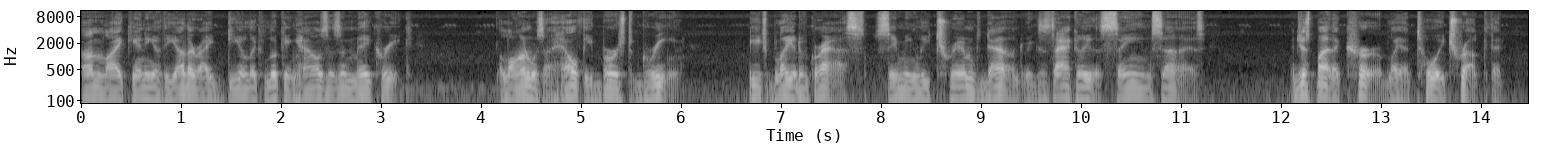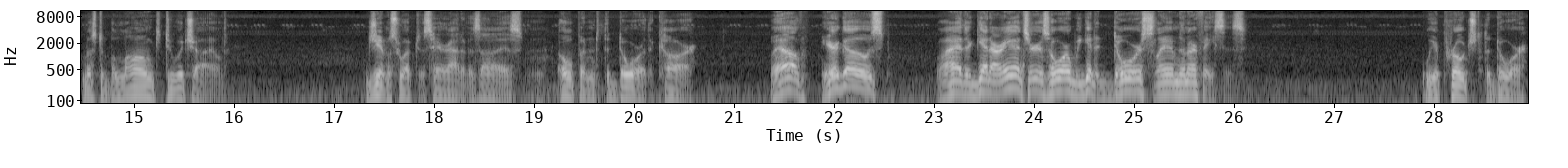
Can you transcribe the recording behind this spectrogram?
unlike any of the other idyllic-looking houses in May Creek. The lawn was a healthy burst of green, each blade of grass seemingly trimmed down to exactly the same size. And just by the curb lay a toy truck that must have belonged to a child. Jim swept his hair out of his eyes and opened the door of the car. Well, here goes. We'll either get our answers or we get a door slammed in our faces. We approached the door,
